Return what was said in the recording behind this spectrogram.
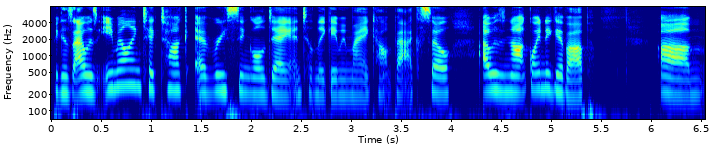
because I was emailing TikTok every single day until they gave me my account back. So I was not going to give up. Um,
